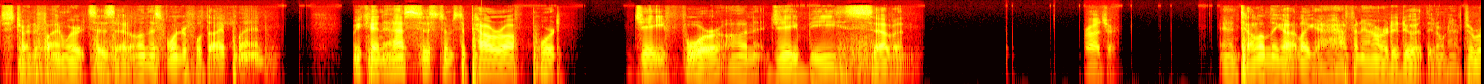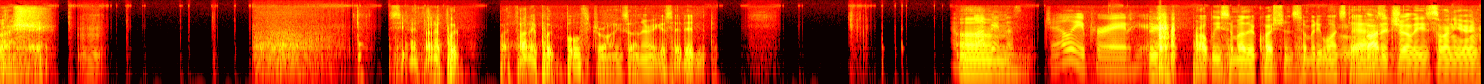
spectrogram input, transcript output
just trying to find where it says that on this wonderful dive plan. We can ask systems to power off port J4 on JB7 Roger. and tell them they got like a half an hour to do it. They don't have to rush. Okay. See, I thought I put, I thought I put both drawings on there. I guess I didn't. I'm loving Um, this jelly parade here. There's probably some other questions somebody wants to ask. A lot of jellies on your.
